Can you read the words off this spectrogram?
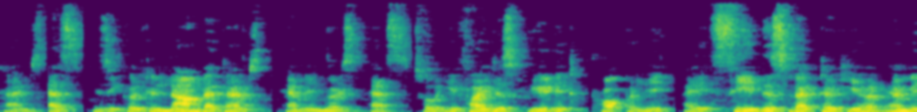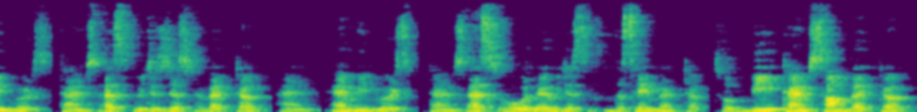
times S is equal to lambda times M inverse S. So if I just read it properly, I see this vector here M inverse times S which is just a vector and M inverse times S over there which is the same vector. So B times some vector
